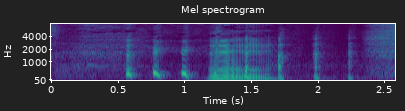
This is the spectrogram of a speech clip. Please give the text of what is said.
예. 네.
